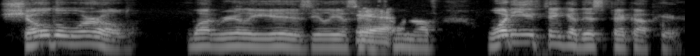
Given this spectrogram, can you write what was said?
show the world what really is Ilya Yeah. What do you think of this pickup here?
